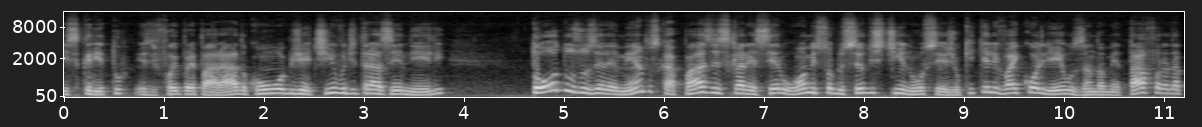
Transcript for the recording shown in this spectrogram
escrito, ele foi preparado com o objetivo de trazer nele todos os elementos capazes de esclarecer o homem sobre o seu destino, ou seja, o que, que ele vai colher usando a metáfora da,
